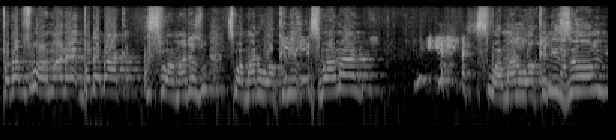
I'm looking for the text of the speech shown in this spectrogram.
Put up small man, eh? put it back. Small man just, small man walking, small man. Small man walking the Zoom.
